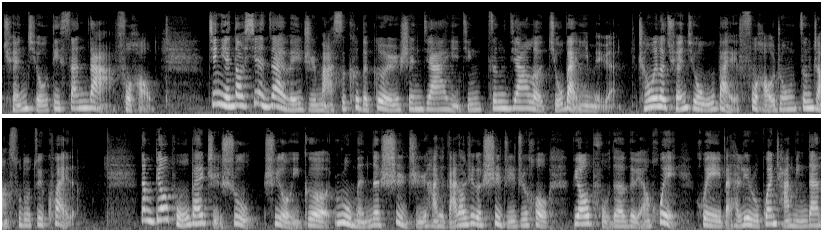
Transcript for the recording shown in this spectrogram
全球第三大富豪。今年到现在为止，马斯克的个人身家已经增加了九百亿美元，成为了全球五百富豪中增长速度最快的。那么标普五百指数是有一个入门的市值，哈，就达到这个市值之后，标普的委员会会把它列入观察名单。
